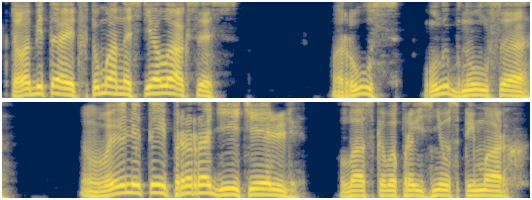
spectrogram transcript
кто обитает в туманности Алаксис». Рус улыбнулся. «Вылитый прародитель», — ласково произнес примарх.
